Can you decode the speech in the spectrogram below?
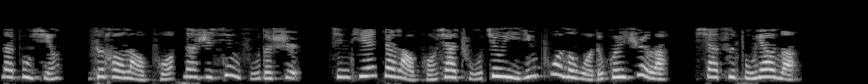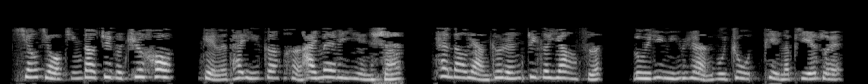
那不行，伺候老婆那是幸福的事。今天让老婆下厨就已经破了我的规矩了，下次不要了。萧九听到这个之后，给了他一个很暧昧的眼神。看到两个人这个样子，陆一鸣忍不住撇了撇嘴，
